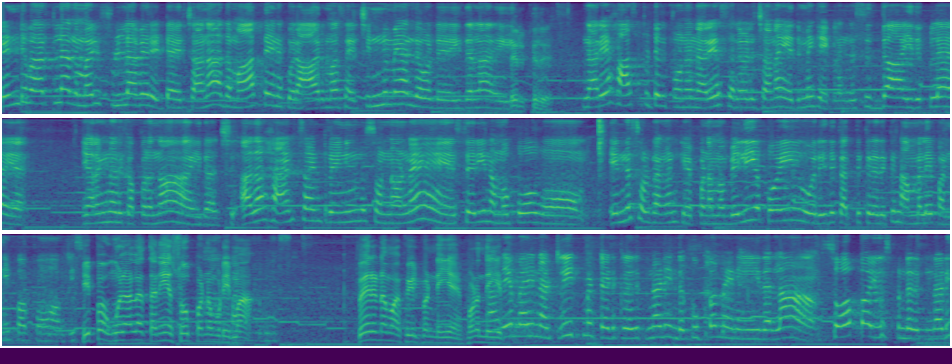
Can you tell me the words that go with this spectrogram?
ரெண்டு வாரத்தில் அந்த மாதிரி ஃபுல்லாகவே ரெட் ஆயிருச்சு. ஆனால் அதை மாற்ற எனக்கு ஒரு ஆறு மாதம் ஆயிடுச்சு. இன்னுமே அந்த ஒரு இதெல்லாம் இருக்குது. நிறைய ஹாஸ்பிட்டல் போனோம் நிறைய செலவழிச்சானா எதுவுமே கேட்கல இந்த சித்தா இதுக்குள்ள இறங்குனதுக்கு அப்புறம் தான் இதாச்சு. அதான் ஹேண்ட்ஸ் அண்ட் ட்ரைனிங்னு சொன்னோடனே சரி நம்ம போவோம். என்ன சொல்றாங்கன்னு கேட்போம் நம்ம வெளியே போய் ஒரு இது கத்துக்கிறதுக்கு நம்மளே பண்ணி பார்ப்போம் அப்படி இப்போ உங்களால தனியா சோப் பண்ண முடியுமா? வேற என்னமா ஃபீல் பண்ணீங்க? குழந்தைங்க அதே மாதிரி நான் ட்ரீட்மெண்ட் எடுக்கிறதுக்கு முன்னாடி இந்த குப்பைமேனி இதெல்லாம் சோப்பா யூஸ் பண்றதுக்கு முன்னாடி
